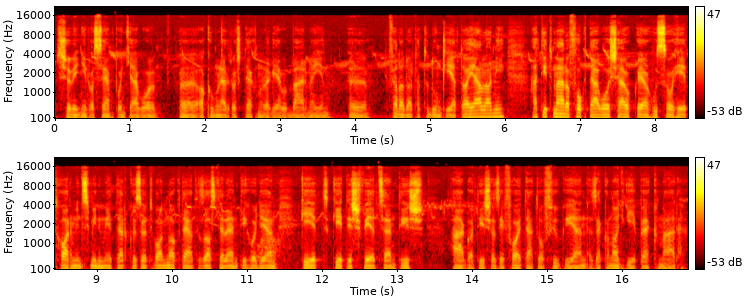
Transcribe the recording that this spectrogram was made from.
sövényíró szempontjából akkumulátoros technológiában bármelyen feladatra tudunk ilyet ajánlani. Hát itt már a fogtávolságok olyan 27-30 mm között vannak, tehát az azt jelenti, hogy olyan két, két és fél centis ágat is, azért fajtától függően ezek a nagygépek már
